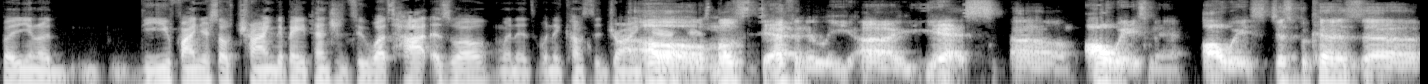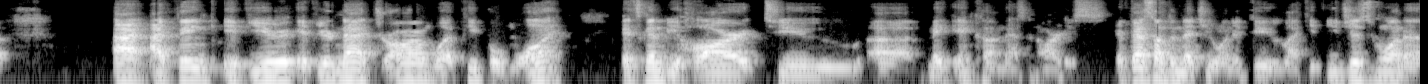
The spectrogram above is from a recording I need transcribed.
but you know, do you find yourself trying to pay attention to what's hot as well when it when it comes to drawing? Oh, characters? most definitely. Uh, yes, um, always, man, always. Just because uh I, I think if you're if you're not drawing what people want, it's going to be hard to uh, make income as an artist. If that's something that you want to do, like if you just want to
